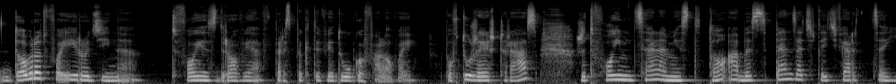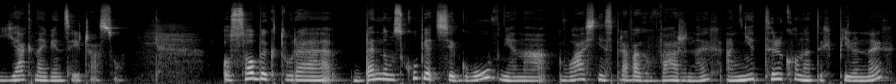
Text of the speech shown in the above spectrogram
dobro Twojej rodziny, Twoje zdrowie w perspektywie długofalowej. Powtórzę jeszcze raz, że Twoim celem jest to, aby spędzać w tej ćwiartce jak najwięcej czasu osoby, które będą skupiać się głównie na właśnie sprawach ważnych, a nie tylko na tych pilnych,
